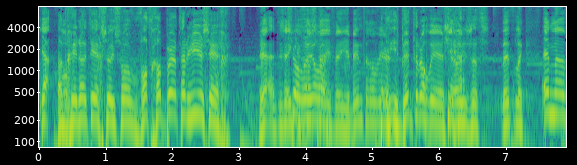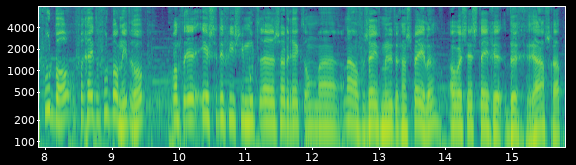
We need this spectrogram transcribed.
Ja, Hij begint nooit echt zoiets van, wat gebeurt er hier zeg? ja het is één keer Jongen, gas jongen. geven en je bent er alweer. Je bent er alweer, zo Ja. is het. Letterlijk. En voetbal, vergeet de voetbal niet, Rob. Want de eerste divisie moet zo direct om nou, over zeven minuten gaan spelen. OSS tegen de Graafschap.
